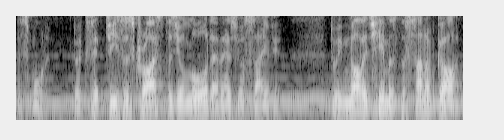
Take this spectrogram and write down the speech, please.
this morning, to accept Jesus Christ as your Lord and as your Savior, to acknowledge Him as the Son of God,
